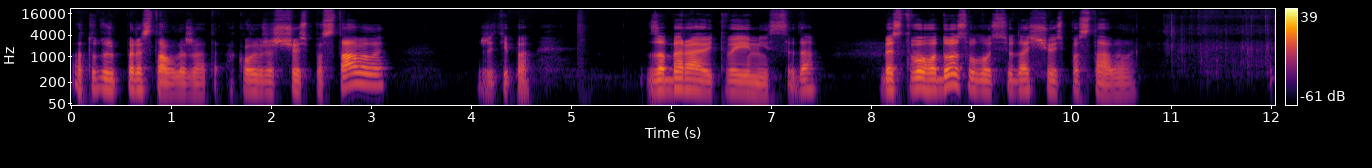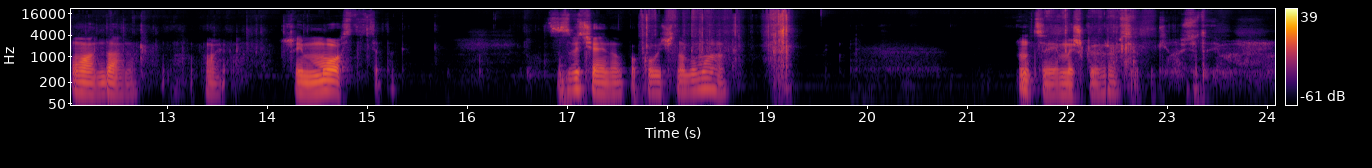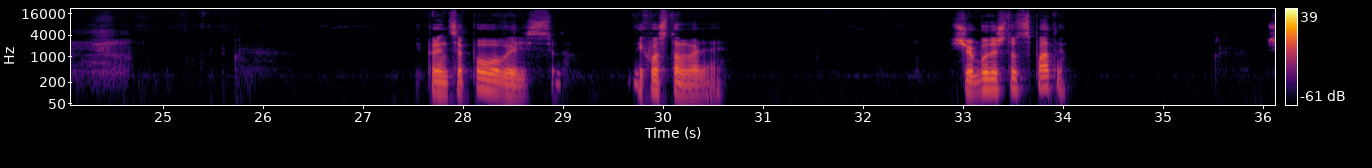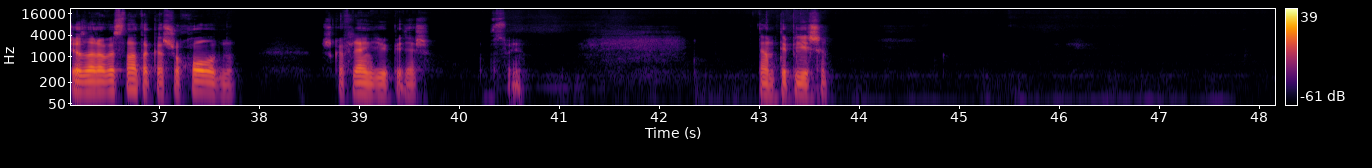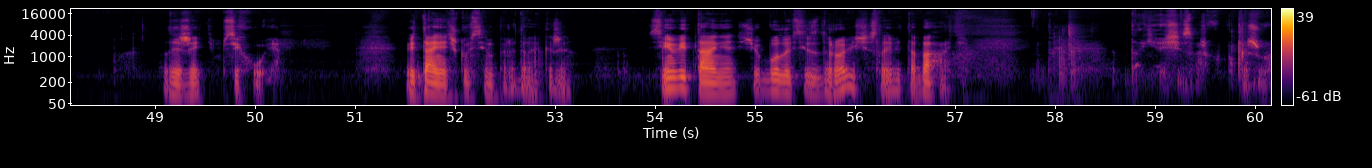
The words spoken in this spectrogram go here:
А тут вже перестав лежати. А коли вже щось поставили, вже типа забирають твоє місце, да? Без твого дозволу сюди щось поставили. О, да. Ой, ще й моститься так. Це звичайна упаковочна бумага. Ну, це я мишкою грався, кинув сюди. Принципово виліз сюди. І хвостом валяє. Що будеш тут спати? Ще зараз весна така, що холодно. В Шкафляндію підеш. В свою. Там тепліше. Лежить, психує. Вітанечку всім передавай, каже. Всім вітання, щоб були всі здорові, щасливі та багаті. Так, я ще зверху покажу.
